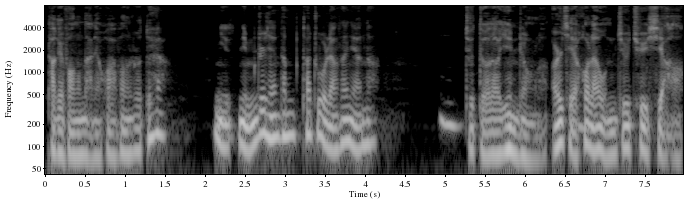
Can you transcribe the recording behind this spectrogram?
他给房东打电话，房东说对啊，你你们之前他们他住了两三年呢。嗯就得到印证了。而且后来我们就去想，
